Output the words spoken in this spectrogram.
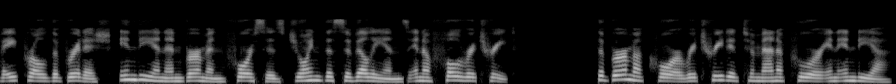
April the British, Indian and Burman forces joined the civilians in a full retreat. The Burma Corps retreated to Manipur in India.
